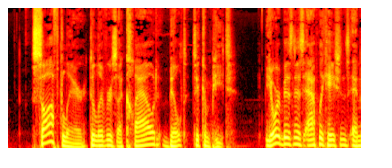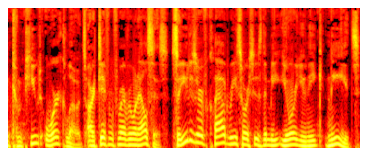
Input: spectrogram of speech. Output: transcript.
SoftLayer delivers a cloud built to compete. Your business applications and compute workloads are different from everyone else's, so you deserve cloud resources that meet your unique needs.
